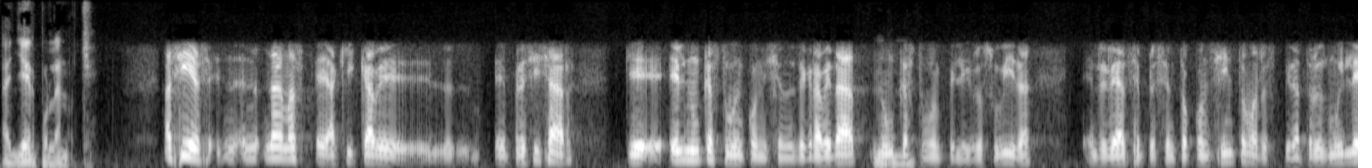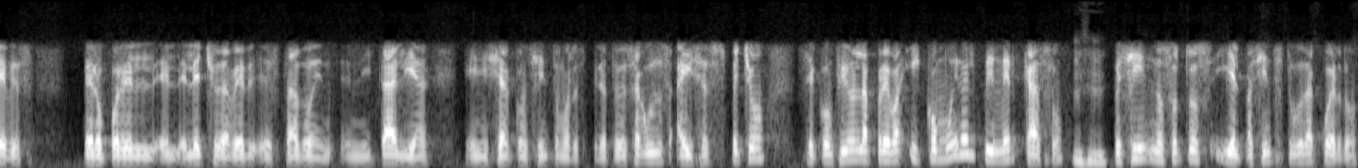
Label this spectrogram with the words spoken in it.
ayer por la noche. Así es, nada más eh, aquí cabe eh, precisar que él nunca estuvo en condiciones de gravedad, uh -huh. nunca estuvo en peligro su vida, en realidad se presentó con síntomas respiratorios muy leves, pero por el, el, el hecho de haber estado en, en Italia e iniciar con síntomas respiratorios agudos, ahí se sospechó, se confirmó en la prueba y como era el primer caso, uh -huh. pues sí, nosotros y el paciente estuvo de acuerdo,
